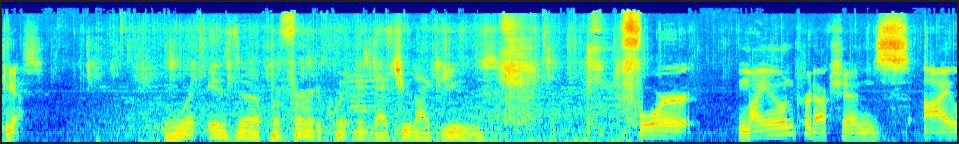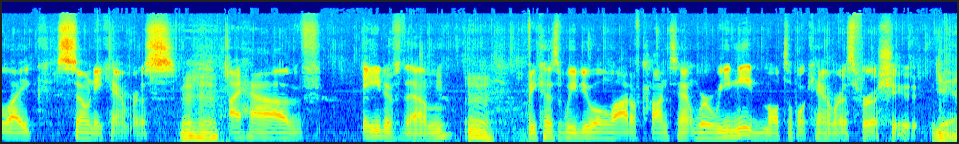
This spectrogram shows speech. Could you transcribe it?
Yes. What is the preferred equipment that you like to use? For my own productions, I like Sony cameras. Mm-hmm. I have eight of them mm. Because we do a lot of content where we need multiple cameras for a shoot. Yeah.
